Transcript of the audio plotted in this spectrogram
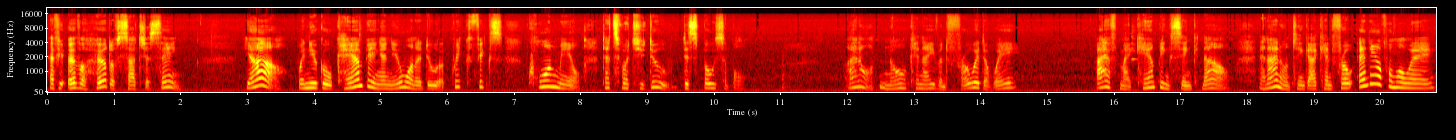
Have you ever heard of such a thing? Yeah, when you go camping and you want to do a quick fix cornmeal, that's what you do, disposable. I don't know, can I even throw it away? I have my camping sink now, and I don't think I can throw any of them away.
